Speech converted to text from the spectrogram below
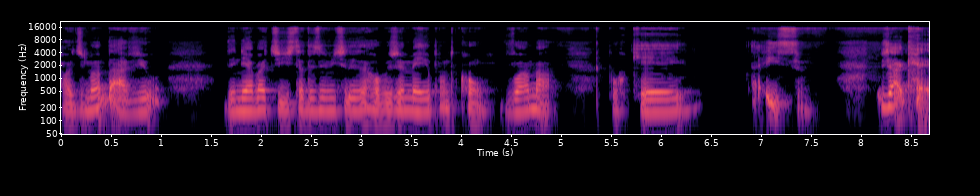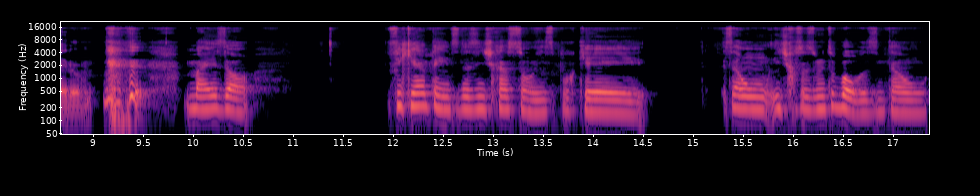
pode mandar, viu? danielbatista2022.gmail.com Vou amar, porque é isso. Já quero. Mas, ó, fiquem atentos nas indicações, porque são indicações muito boas. Então,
